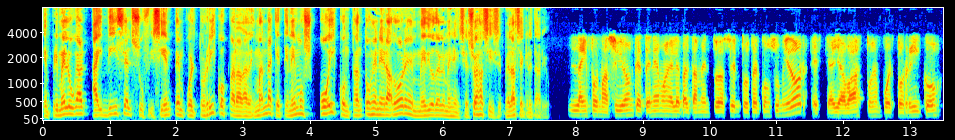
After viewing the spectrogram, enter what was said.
en primer lugar, hay diésel suficiente en Puerto Rico para la demanda que tenemos hoy con tantos generadores en medio de la emergencia. Eso es así, ¿verdad, secretario? La información que tenemos en el Departamento de Asuntos del Consumidor es que hay abastos en Puerto Rico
